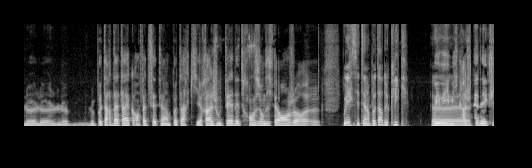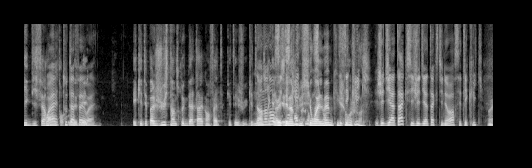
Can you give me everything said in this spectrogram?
le, le, le- le potard d'attaque, en fait, c'était un potard qui rajoutait des transients différents, genre. euh, Oui, c'était un potard de clic. Oui, oui, mais qui Euh, rajoutait des clics différents. Ouais, pour tout à fait, des- ouais. et qui était pas juste un truc d'attaque en fait, qui était, ju- qui était Non, un non, truc non, Ah c'est clic. l'impulsion elle-même qui C'était change. J'ai dit attaque, si j'ai dit attaque, c'est une erreur, c'était clic. Ouais.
